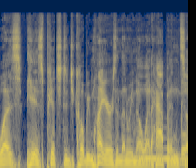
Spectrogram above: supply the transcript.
was his pitch to Jakobi Meyers, and then we know what happened. Boy. So,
